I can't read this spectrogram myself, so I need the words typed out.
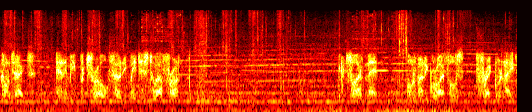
Contact. Enemy patrol 30 meters to our front. Five men. Automatic rifles. Frag grenades.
